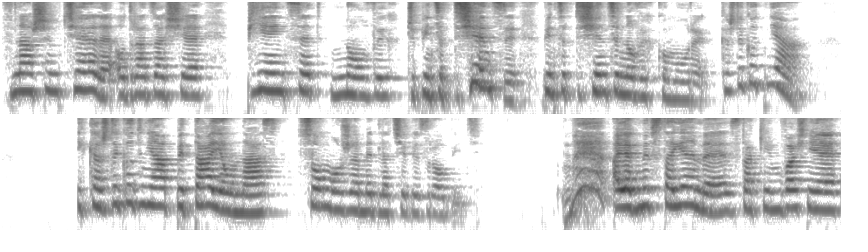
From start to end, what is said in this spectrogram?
w naszym ciele odradza się 500 nowych, czy 500 tysięcy, 500 tysięcy nowych komórek. Każdego dnia. I każdego dnia pytają nas, co możemy dla Ciebie zrobić. A jak my wstajemy z takim właśnie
